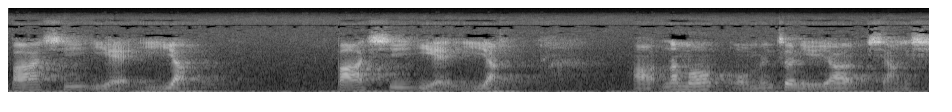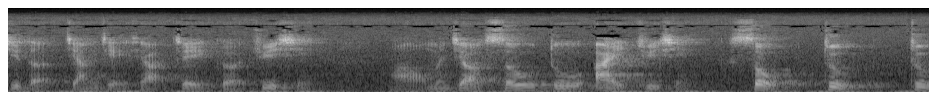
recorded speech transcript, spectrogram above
巴西也一样，巴西也一样。好，那么我们这里要详细的讲解一下这个句型啊，我们叫 so do I 句型，so do do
